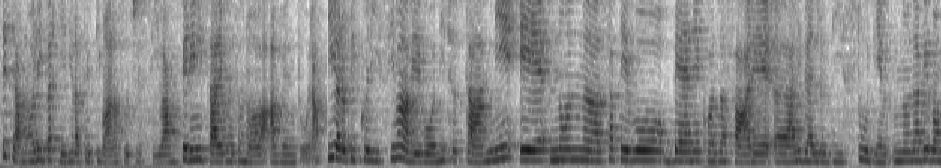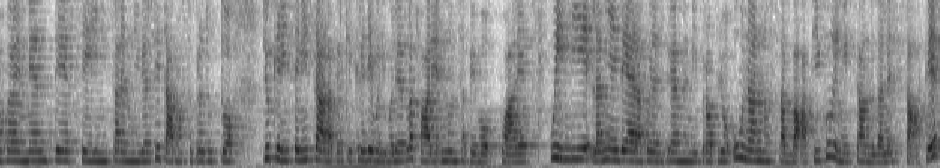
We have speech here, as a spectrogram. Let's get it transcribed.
e siamo ripartiti la settimana successiva per iniziare questa nuova avventura. Io ero piccolissima avevo 18 anni e non sapevo bene cosa fare eh, a livello di studi. Non avevo ancora in mente se iniziare l'università ma soprattutto più che se iniziarla perché credevo di volerla fare non sapevo quale. Quindi la mia idea era quella di prendermi proprio un anno sabbatico iniziando dall'estate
